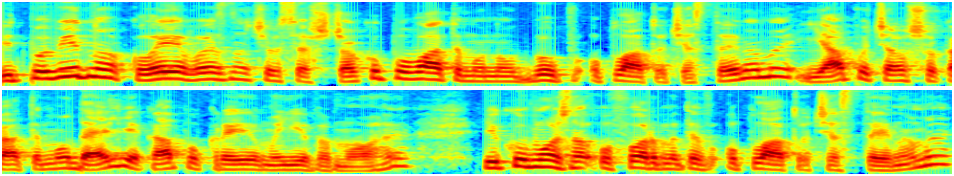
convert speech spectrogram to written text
Відповідно, коли я визначився, що купуватиму ноутбук в оплату частинами, я почав шукати модель, яка покриє мої вимоги, яку можна оформити в оплату частинами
